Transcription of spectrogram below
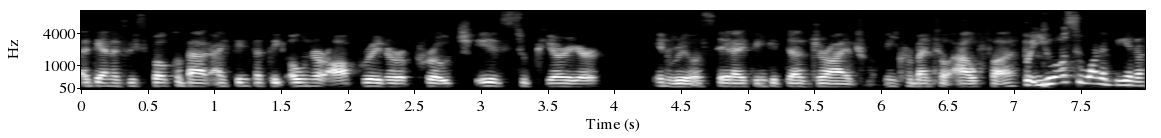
again as we spoke about i think that the owner operator approach is superior in real estate. I think it does drive incremental alpha. But you also want to be in a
